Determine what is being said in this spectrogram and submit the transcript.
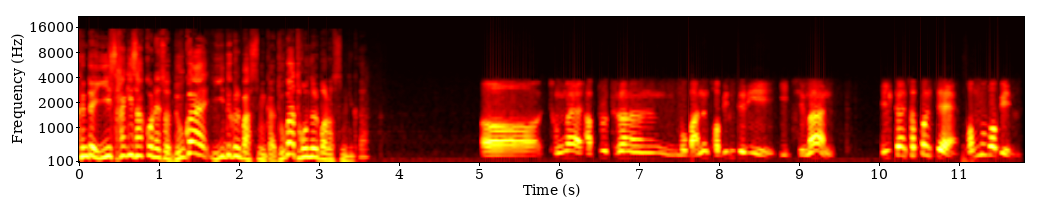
근데 이 사기 사건에서 누가 이득을 받습니까? 누가 돈을 벌었습니까? 어, 정말 앞으로 드러나는 뭐 많은 법인들이 있지만 일단 첫 번째 법무법인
